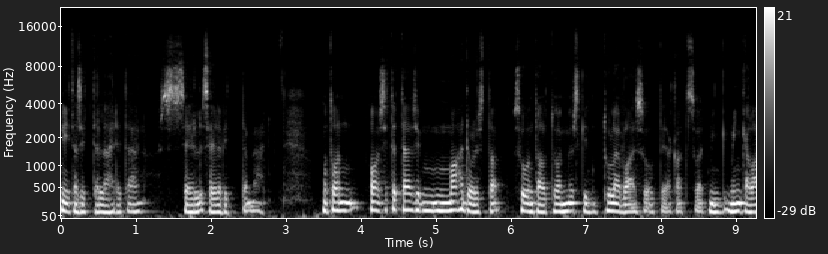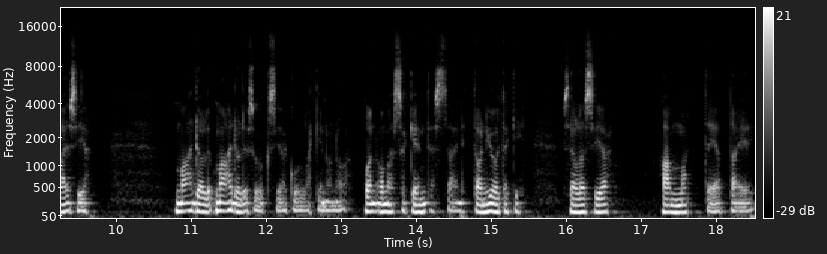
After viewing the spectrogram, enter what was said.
niitä sitten lähdetään sel, selvittämään. Mutta on, on sitten täysin mahdollista suuntautua myöskin tulevaisuuteen ja katsoa, että minkälaisia mahdollisuuksia kullakin on, on omassa kentässään. Että on joitakin sellaisia ammatteja tai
